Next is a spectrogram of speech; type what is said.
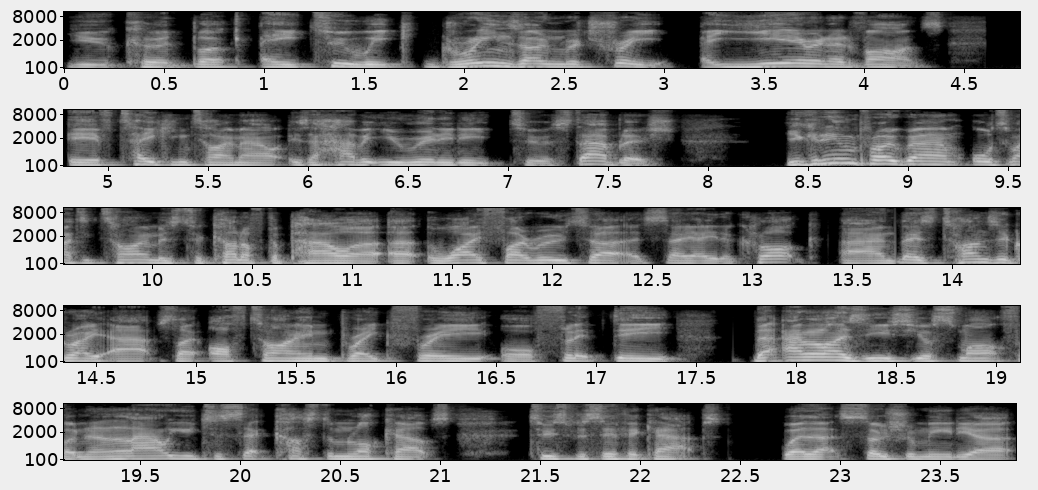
You could book a two week green zone retreat a year in advance if taking time out is a habit you really need to establish. You can even program automatic timers to cut off the power at the Wi Fi router at, say, eight o'clock. And there's tons of great apps like Off Time, Break Free, or FlipD that analyze the use of your smartphone and allow you to set custom lockouts to specific apps whether that's social media,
